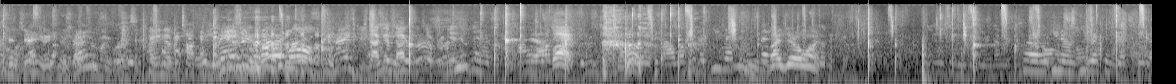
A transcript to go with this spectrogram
continuing to try for my words. I ain't never talking to you again. Randy, what's wrong? He's not gonna talk this over again. five. He Five zero one. So, you know, he reckons that, you know.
